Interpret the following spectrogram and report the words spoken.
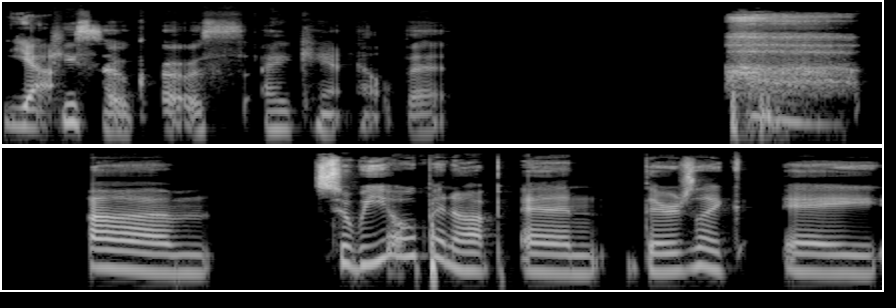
Yeah. He's so gross. I can't help it. um so we open up and there's like a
